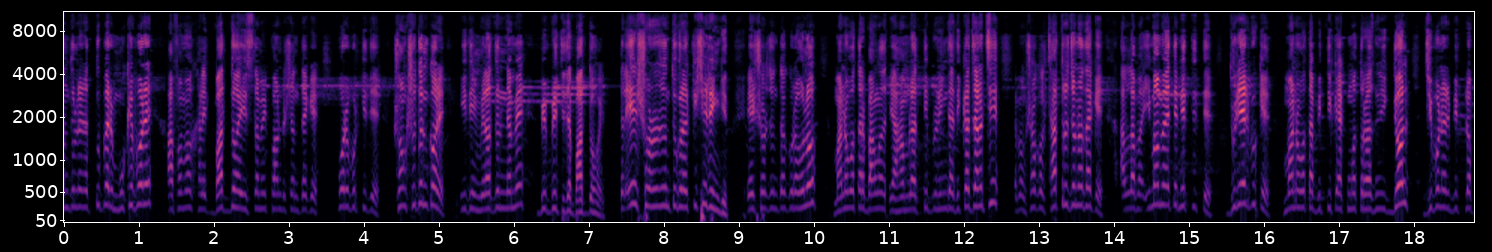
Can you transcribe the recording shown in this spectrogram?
আন্দোলনের তুপের মুখে পড়ে আফামা খালিদ বাধ্য হয় ইসলামিক ফাউন্ডেশন থেকে পরবর্তীতে সংশোধন করে ঈদ মিলাদুন নামে বিবৃতিতে বাধ্য হয়। তাহলে এই ষড়যন্ত্রগুলো কিসের ইঙ্গিত? এই ষড়যন্ত্রগুলো হলো মানবতার বাংলাদেশ। হামলা তীব্র নিন্দা, ধিক্কার জানাচ্ছি এবং সকল ছাত্র জনতাকে আল্লামা ইমাম হায়াতের নেতৃত্বে দুনিয়ার বুকে মানবতা ভিত্তিক একমাত্র রাজনৈতিক দল, জীবনের বিপ্লব,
